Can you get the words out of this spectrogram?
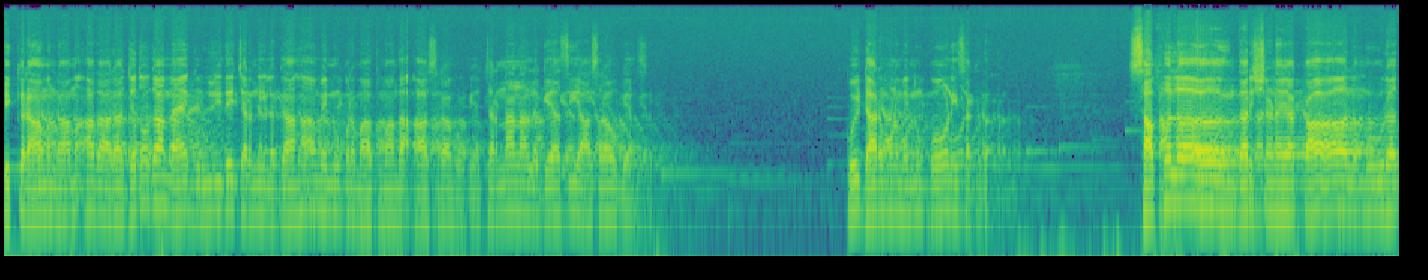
ਇੱਕ ਰਾਮ ਨਾਮ ਆਧਾਰਾ, ਜਦੋਂ ਦਾ ਮੈਂ ਗੁਰੂ ਜੀ ਦੇ ਚਰਨੀ ਲੱਗਾ ਹਾਂ, ਮੈਨੂੰ ਪਰਮਾਤਮਾ ਦਾ ਆਸਰਾ ਹੋ ਗਿਆ। ਚਰਨਾਂ ਨਾਲ ਲੱਗਿਆ ਸੀ, ਆਸਰਾ ਹੋ ਗਿਆ ਸੀ। ਕੋਈ ਡਰ ਹੁਣ ਮੈਨੂੰ ਪੋ ਨਹੀਂ ਸਕਦਾ। ਸਫਲ ਦਰਸ਼ਨ ਅਕਾਲ ਮੂਰਤ,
